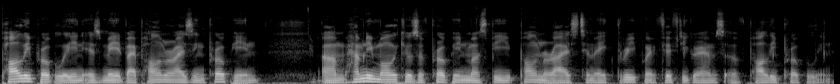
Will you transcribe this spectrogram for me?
polypropylene is made by polymerizing propene um, how many molecules of propene must be polymerized to make 3.50 grams of polypropylene?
